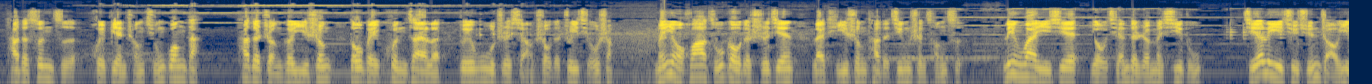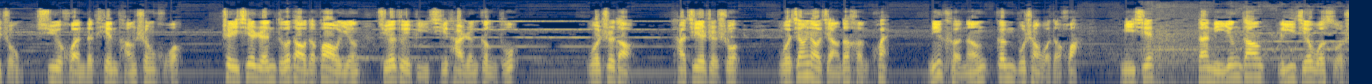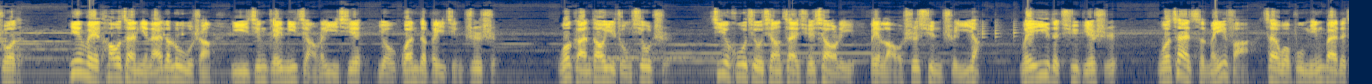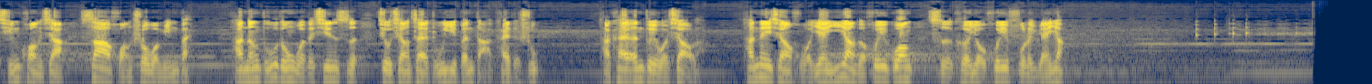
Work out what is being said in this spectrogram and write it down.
他的孙子会变成穷光蛋。他的整个一生都被困在了对物质享受的追求上，没有花足够的时间来提升他的精神层次。另外一些有钱的人们吸毒，竭力去寻找一种虚幻的天堂生活。这些人得到的报应绝对比其他人更多。我知道，他接着说：“我将要讲得很快，你可能跟不上我的话，米歇，但你应当理解我所说的，因为涛在你来的路上已经给你讲了一些有关的背景知识。我感到一种羞耻，几乎就像在学校里被老师训斥一样。唯一的区别是。”我在此没法在我不明白的情况下撒谎，说我明白。他能读懂我的心思，就像在读一本打开的书。他开恩对我笑了，他那像火焰一样的辉光此刻又恢复了原样。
